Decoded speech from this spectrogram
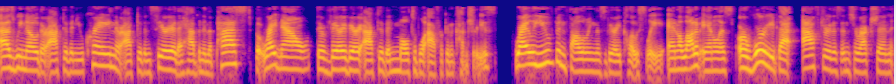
As we know, they're active in Ukraine, they're active in Syria, they have been in the past, but right now they're very, very active in multiple African countries. Riley, you've been following this very closely, and a lot of analysts are worried that after this insurrection,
